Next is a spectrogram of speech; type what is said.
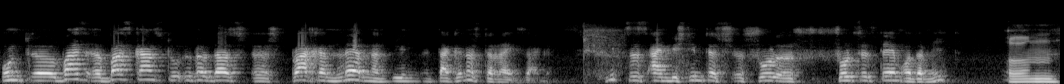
Und äh, was, äh, was kannst du über das äh, Sprachenlernen in in Österreich sagen? Gibt es ein bestimmtes Schul Schulsystem oder nicht? Ähm,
